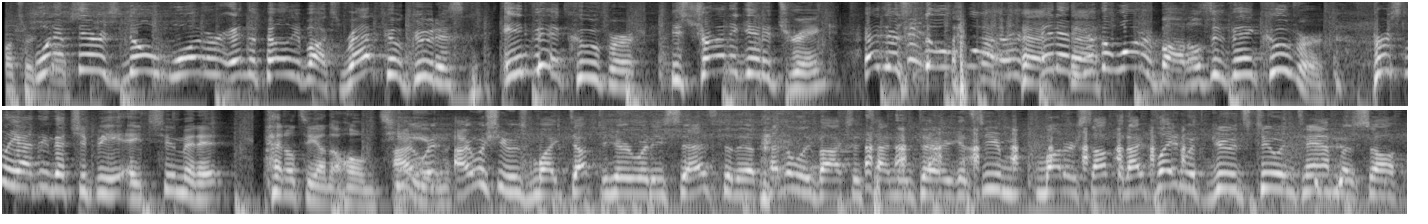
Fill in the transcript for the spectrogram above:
What if there's no water in the penalty box? Radko Gudas in Vancouver, he's trying to get a drink, and there's no water in any of the water bottles in Vancouver. Personally, I think that should be a two-minute penalty on the home team. I wish he was mic'd up to hear what he says to the penalty box attendant there. You can see him mutter something. I played with Goods too in Tampa, so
